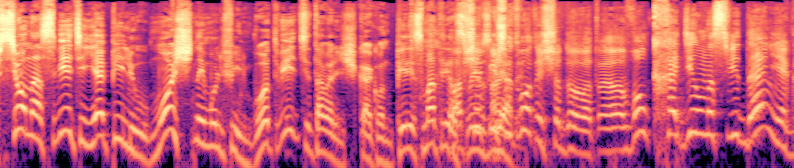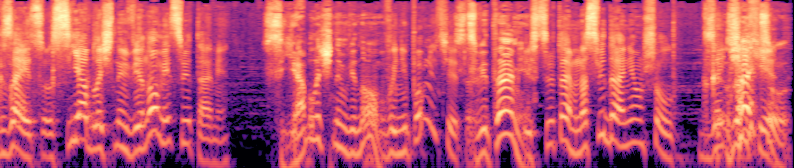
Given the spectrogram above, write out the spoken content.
Все на свете я пилю. Мощный мультфильм. Вот видите, товарищ, как он пересмотрел свои Вообще пишет взгляды. вот еще довод. Э, Волк ходил на свидание к зайцу с яблочным вином и цветами. С яблочным вином. Вы не помните С это? цветами. И с цветами. На свидание он шел к зайчихе. зайцу.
